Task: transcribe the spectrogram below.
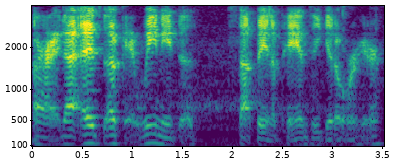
Alright, okay, we need to stop being a pansy, get over here.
